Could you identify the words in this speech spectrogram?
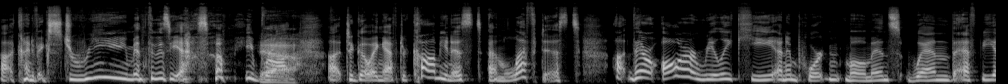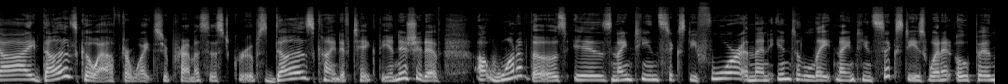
uh, kind of extreme enthusiasm he brought yeah. uh, to going after communists and leftists, uh, there are really key and important moments when the FBI does go after white supremacist groups, does kind of take the initiative. Uh, one of those is 1964 and then into the late 1960s when it opens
